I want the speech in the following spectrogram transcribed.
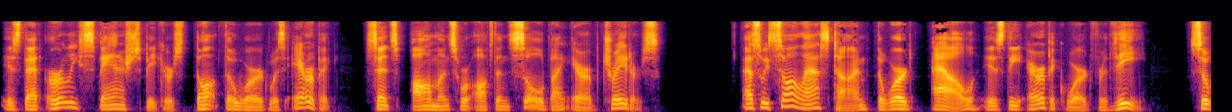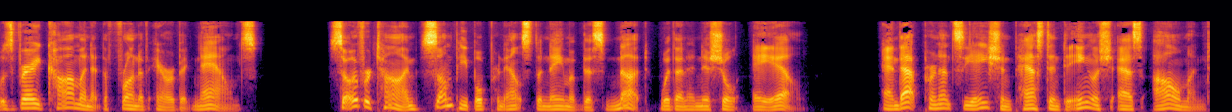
is that early Spanish speakers thought the word was Arabic since almonds were often sold by Arab traders. As we saw last time, the word al is the Arabic word for thee, so it was very common at the front of Arabic nouns. So over time, some people pronounced the name of this nut with an initial al, and that pronunciation passed into English as almond.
